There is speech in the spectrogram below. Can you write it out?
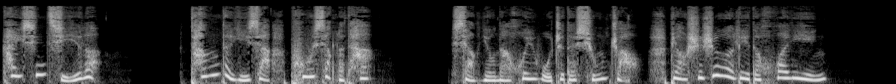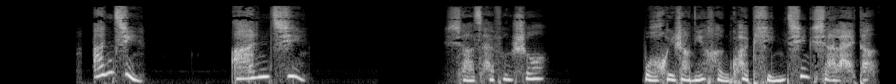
开心极了，腾的一下扑向了他。想用那挥舞着的熊爪表示热烈的欢迎。安静！安静。小裁缝说：“我会让你很快平静下来的。”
